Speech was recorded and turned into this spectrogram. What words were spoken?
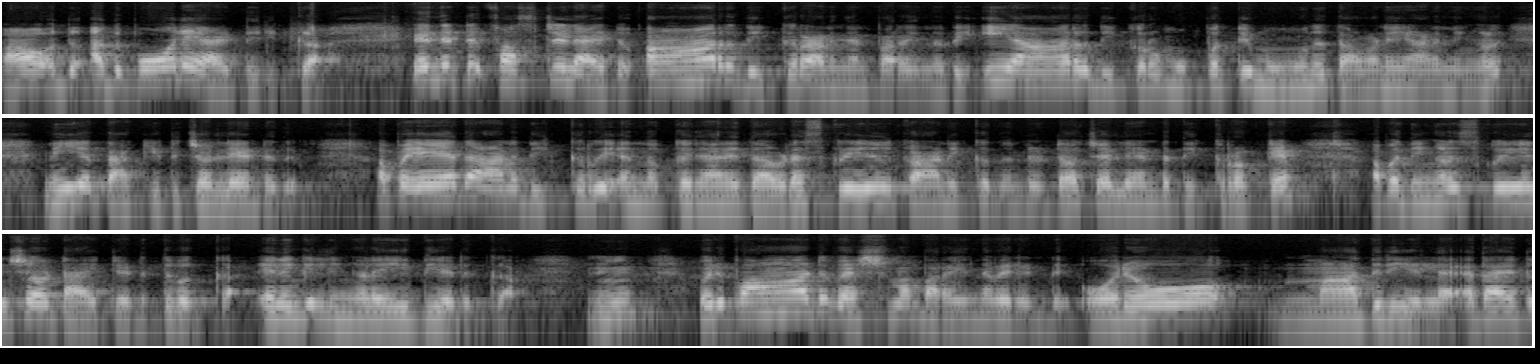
ആ അത് അതുപോലെ ആയിട്ടിരിക്കുക എന്നിട്ട് ഫസ്റ്റിലായിട്ട് ആറ് ദിക്കറാണ് ഞാൻ പറയുന്നത്. ഈ ആറ് ദിക്കറും മുപ്പത്തി മൂന്ന് തവണയാണ് നിങ്ങൾ നീയത്താക്കിയിട്ട് ചൊല്ലേണ്ടത്. അപ്പോൾ ഏതാണ് ദിക്കർ എന്നൊക്കെ ഞാൻ ഇതവിടെ സ്ക്രീനിൽ കാണിക്കുന്നുണ്ട് കേട്ടോ. ചൊല്ലേണ്ട ദിക്കറൊക്കെ. അപ്പോൾ നിങ്ങൾ സ്ക്രീൻഷോട്ട് ആയിട്ട് എടുത്ത് വെക്കുക. അല്ലെങ്കിൽ നിങ്ങൾ എഴുതിയെടുക്കുക ഒരുപാട് വിഷമം പറയുന്നവരുണ്ട്. ഓരോ മാതിരിയുള്ള അതായത്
